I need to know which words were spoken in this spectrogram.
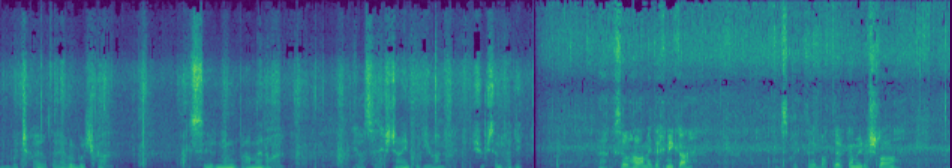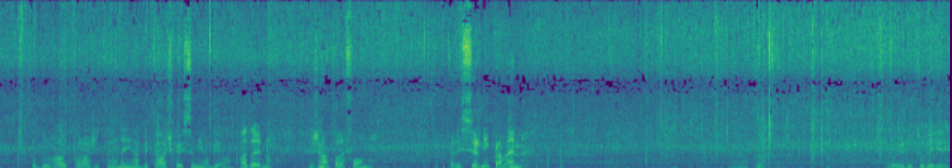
odbočka, jo, tady je odbočka k sírnému pramenu. Já se ještě na podívám, když už jsem tady. Tak, selhala mi technika, respektive baterka mi došla. Ta druhá vypadá, že teda není nabitá, ačkoliv jsem ji nabíjel, ale to je jedno. Takže na telefon. Tady sirný pramen. Já to projdu tudy.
